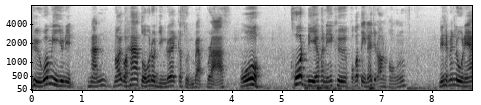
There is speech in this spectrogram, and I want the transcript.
ถือว่ามียูนิต นั้นน้อยกว่า 5 ตัวเมื่อโดนยิงด้วยกระสุนแบบบลัสโอ้โคตรดีครับอันนี้คือปกติแล้วจุดอ่อนของดีเทนเมนต์รูเนี้ย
